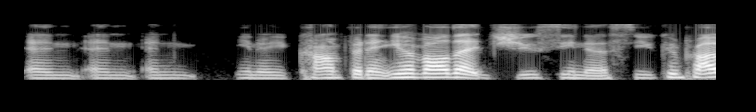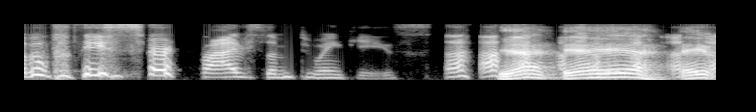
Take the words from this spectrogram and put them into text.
and and and you know you're confident you have all that juiciness you can probably survive some twinkies yeah yeah yeah, yeah.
